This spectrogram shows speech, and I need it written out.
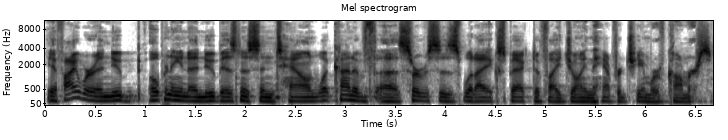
if I were a new opening a new business in town, what kind of uh, services would I expect if I joined the Hanford Chamber of Commerce?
